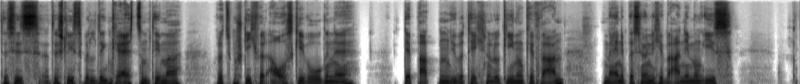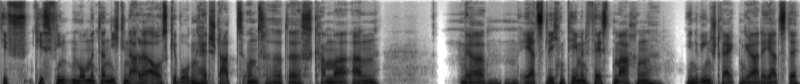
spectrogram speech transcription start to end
Das ist, das schließt ein bisschen den Kreis zum Thema oder zum Stichwort ausgewogene Debatten über Technologien und Gefahren. Meine persönliche Wahrnehmung ist, die, die finden momentan nicht in aller Ausgewogenheit statt und äh, das kann man an ja, ärztlichen Themen festmachen, in Wien streiken gerade Ärzte.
